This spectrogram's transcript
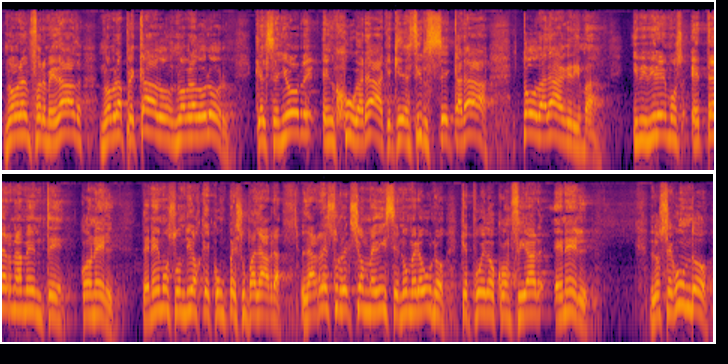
no habrá enfermedad, no habrá pecado, no habrá dolor, que el Señor enjugará, que quiere decir secará toda lágrima y viviremos eternamente con Él. Tenemos un Dios que cumple su palabra. La resurrección me dice, número uno, que puedo confiar en Él. Lo segundo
